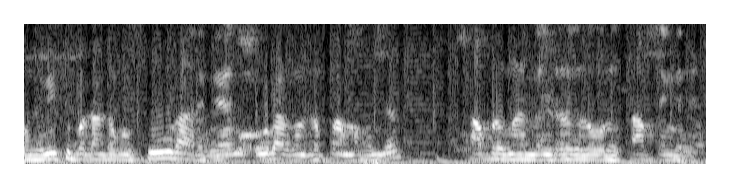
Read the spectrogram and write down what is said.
அந்த வீட்டு பட்டாண்டு கொஞ்சம் சூடாக இருக்குது சூடாக இருக்குன்றப்ப நமக்கு வந்து சாப்பிட்றதுக்கு மேலே மெல்றதுல ஒரு சாப்பிட்டுங்கிறது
